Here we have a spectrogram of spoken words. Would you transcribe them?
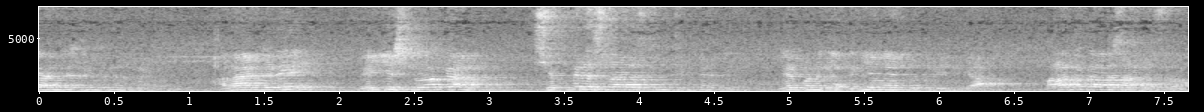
గా అనిపిస్తుంటుంది అలాంటిది వెయ్యి శ్లోకాలు చెప్పిన స్వారస్యం చెప్పండి. లేకుండా దివ్యమైనటువంటి ఇంకా పాదుకా సహస్రం.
